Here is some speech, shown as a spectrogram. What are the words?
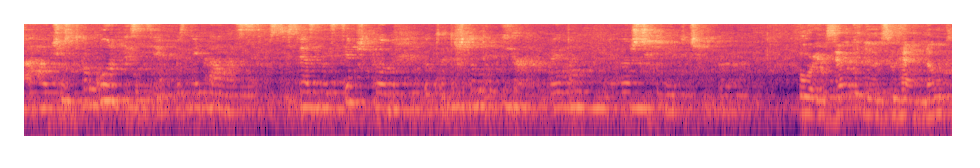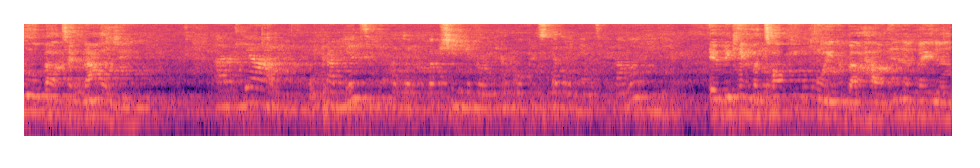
а, чувство гордости возникало, связанное с тем, что вот это что-то их, поэтому немножечко легче было. For executives who had no clue about technology, А для управленцев, у которых вообще не было никакого представления о технологии, it became a talking point about how innovative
